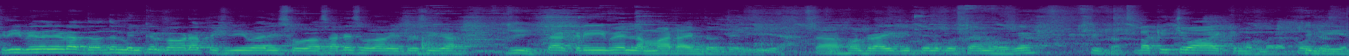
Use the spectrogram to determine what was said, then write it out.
ਕਰੀਬ ਇਹਦਾ ਜਿਹੜਾ ਦੁੱਧ ਮਿਲਕ ਰਿਕਾਰਡ ਆ ਪਿਛਲੀ ਵਾਰੀ 16 16.5 ਲੀਟਰ ਸੀਗਾ। ਜੀ। ਤਾਂ ਕਰੀਬ ਇਹ ਲੰਮਾ ਟਾਈਮ ਦੁੱਧ ਦਿੰਦੀ ਆ। ਤਾਂ ਹੁਣ ਡਰਾਈ ਕੀਤੇ ਨੂੰ ਕੁਝ ਟਾਈਮ ਹੋ ਗਿਆ। ਠੀਕ ਆ। ਬਾਕੀ ਚਵਾ ਇੱਕ ਨੰਬਰ ਆ ਆ।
